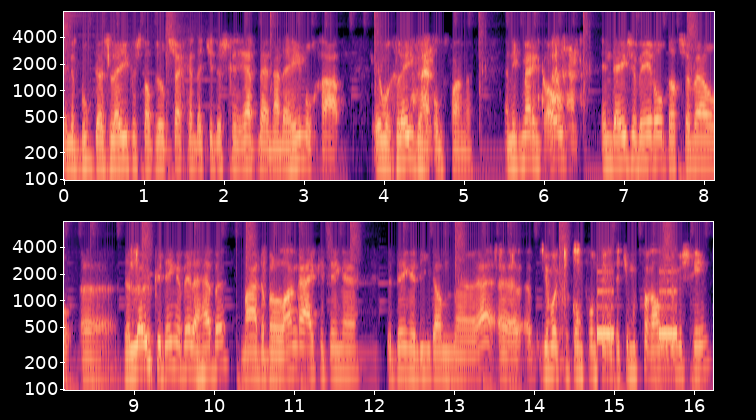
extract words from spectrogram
In het boek des levens, dat wil zeggen dat je dus gered bent, naar de hemel gaat. Eeuwig leven hebt ontvangen. En ik merk ook in deze wereld dat ze wel eh, de leuke dingen willen hebben, maar de belangrijke dingen, de dingen die dan, je wordt geconfronteerd dat je moet veranderen misschien.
